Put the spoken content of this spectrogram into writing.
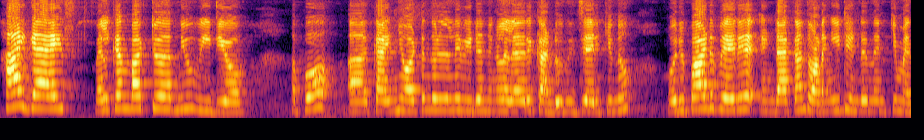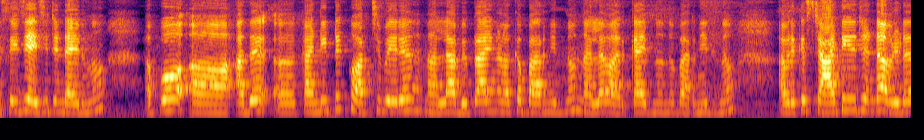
Hi guys welcome back to our new video അപ്പോൾ കഴിഞ്ഞ ഓട്ടം തുള്ളലിന്റെ വീഡിയോ നിങ്ങൾ എല്ലാവരും കണ്ടു എന്ന് വിചാരിക്കുന്നു. ഒരുപാട് പേര് ഉണ്ടാക്കാൻ തുടങ്ങിയിട്ടുണ്ടെന്ന് എനിക്ക് മെസ്സേജ് അയച്ചിട്ടുണ്ടായിരുന്നു. അപ്പോൾ അത് കണ്ടിട്ട് കുറച്ച് പേര് നല്ല അഭിപ്രായങ്ങളൊക്കെ പറഞ്ഞിരുന്നു നല്ല വർക്കായിരുന്നു എന്ന് പറഞ്ഞിരുന്നു. അവരൊക്കെ സ്റ്റാർട്ട് ചെയ്തിട്ടുണ്ട്. അവരുടെ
